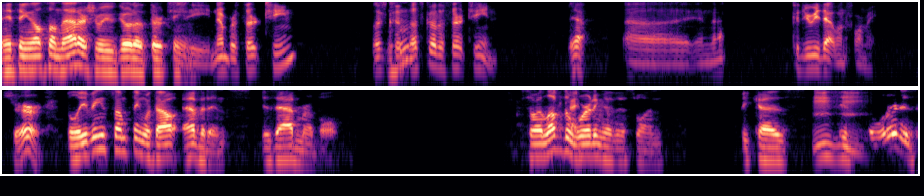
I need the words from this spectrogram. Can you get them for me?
Anything else on that, or should we go to Let's 13? see, number 13. Let's go, Mhm. let's go to 13. Yeah. Uh, and that. Could you read that one for me? Sure. Believing something without evidence is admirable. So I love the Okay. wording of this one because it- Mm-hmm. the word is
